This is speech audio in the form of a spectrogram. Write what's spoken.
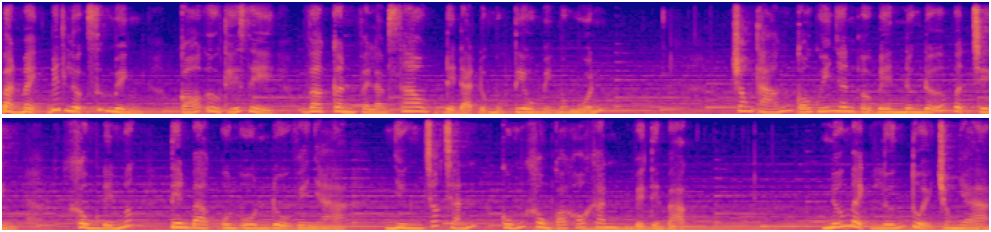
Bản mệnh biết lượng sức mình, có ưu thế gì và cần phải làm sao để đạt được mục tiêu mình mong muốn. Trong tháng có quý nhân ở bên nâng đỡ vận trình, không đến mức tiền bạc ồn ồn đổ về nhà, nhưng chắc chắn cũng không quá khó khăn về tiền bạc. Nữ mệnh lớn tuổi trong nhà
